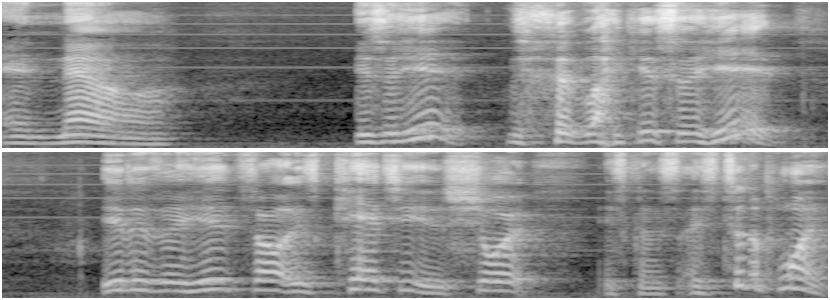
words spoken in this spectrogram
and now it's a hit. like it's a hit. It is a hit song. It's catchy. It's short. It's cons- it's to the point.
